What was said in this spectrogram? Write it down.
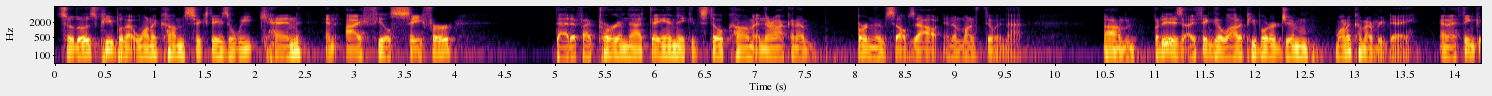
So those people that want to come six days a week can, and I feel safer that if I program that day in, they can still come and they're not going to burn themselves out in a month doing that. Um, but it is. I think a lot of people at our gym want to come every day, and I think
